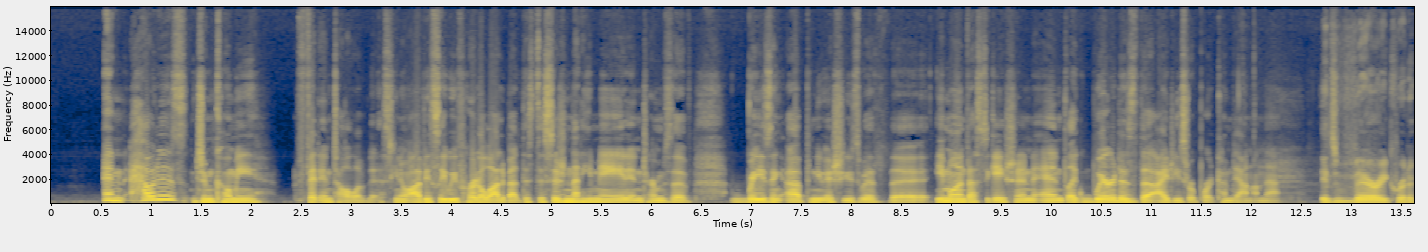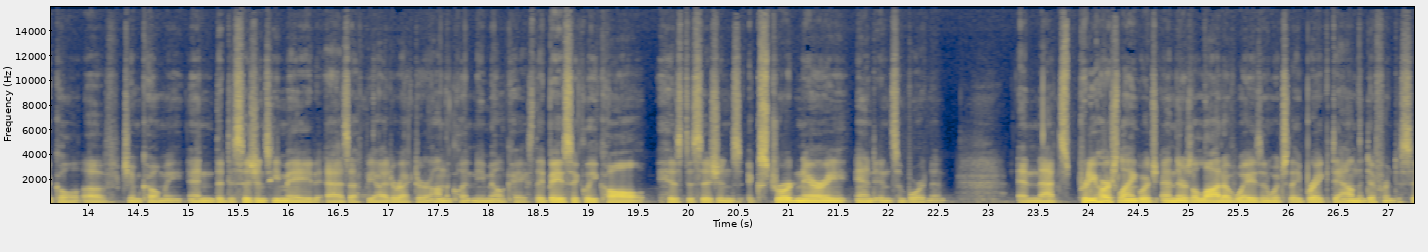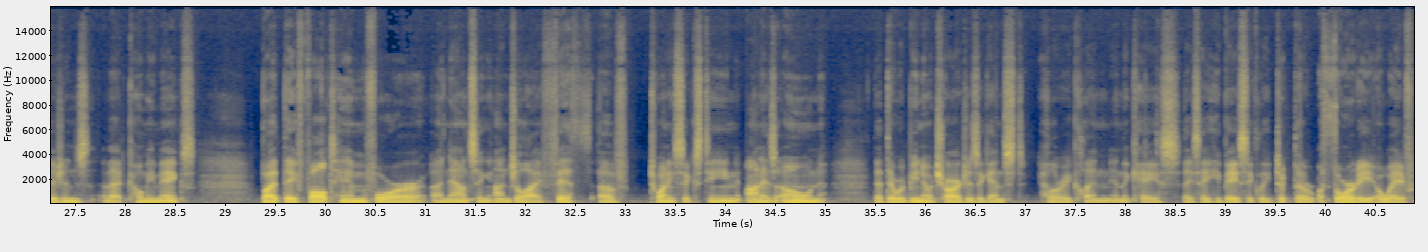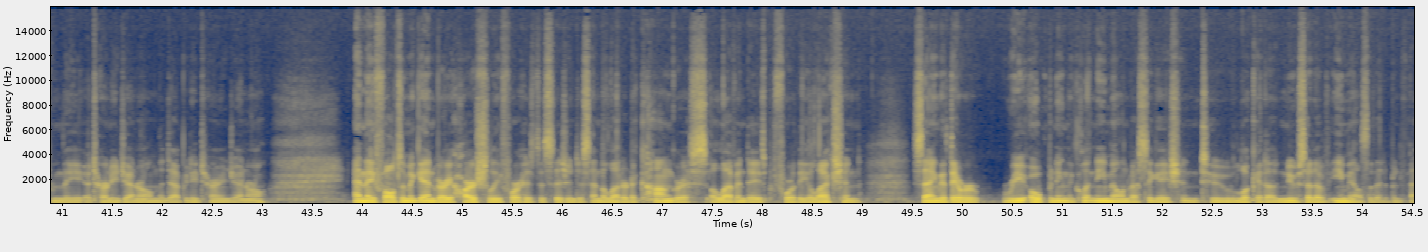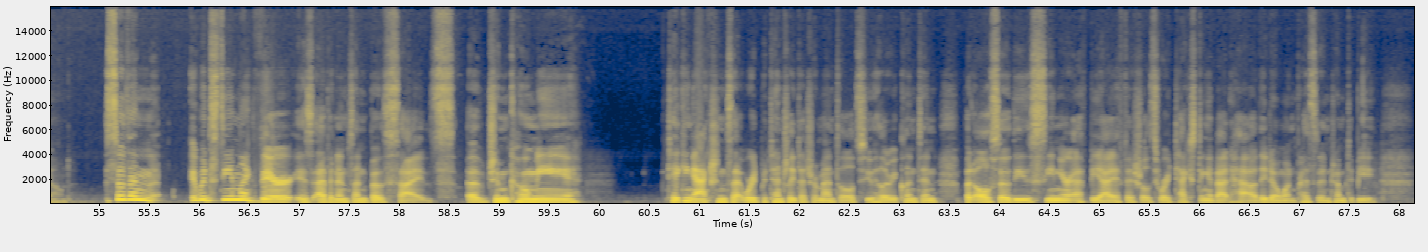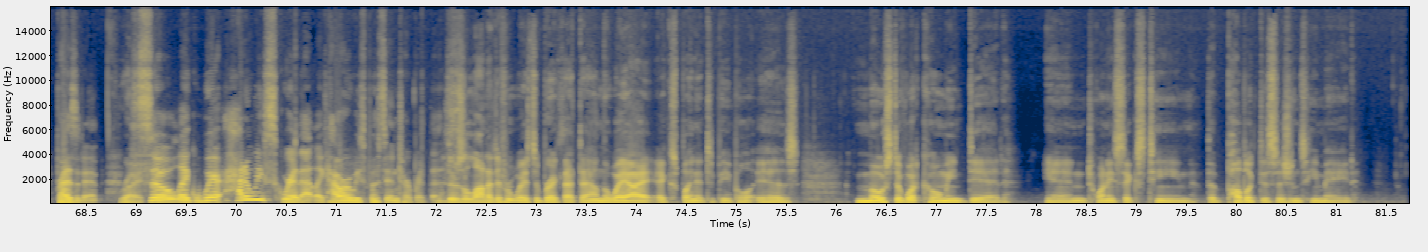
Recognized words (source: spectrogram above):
And how does Jim Comey fit into all of this? You know, obviously we've heard a lot about this decision that he made in terms of raising up new issues with the email investigation and like where does the IG's report come down on that? It's very critical of Jim Comey and the decisions he made as FBI director on the Clinton email case. They basically call his decisions extraordinary and insubordinate. And that's pretty harsh language, and there's a lot of ways in which they break down the different decisions that Comey makes but they fault him for announcing on July 5th of 2016 on his own that there would be no charges against Hillary Clinton in the case. They say he basically took the authority away from the Attorney General and the Deputy Attorney General. And they fault him again very harshly for his decision to send a letter to Congress 11 days before the election saying that they were reopening the Clinton email investigation to look at a new set of emails that had been found. So then it would seem like there is evidence on both sides of Jim Comey taking actions that were potentially detrimental to Hillary Clinton, but also these senior FBI officials who are texting about how they don't want President Trump to be president. Right. So like where how do we square that? Like how are we supposed to interpret this? There's a lot of different ways to break that down. The way I explain it to people is most of what Comey did in 2016, the public decisions he made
